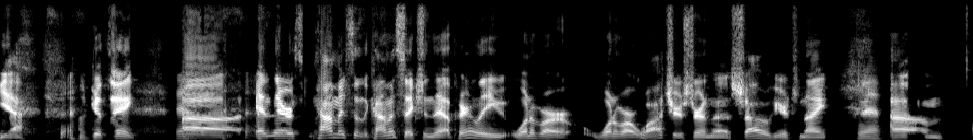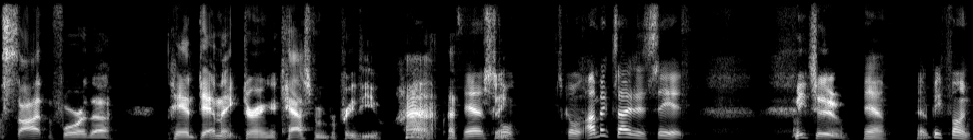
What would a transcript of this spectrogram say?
yeah a good thing Yeah. uh, and there's comments in the comment section that apparently one of our one of our watchers during the show here tonight yeah. um, saw it before the pandemic during a cast member preview. Huh, Right. That's Yeah, it's cool. It's cool. I'm excited to see it. Me too. Yeah. It'll be fun.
